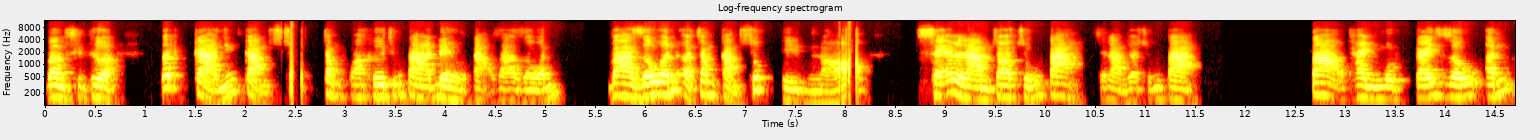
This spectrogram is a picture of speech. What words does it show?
Vâng xin thưa, tất cả những cảm xúc trong quá khứ chúng ta đều tạo ra dấu ấn. Và dấu ấn ở trong cảm xúc thì nó sẽ làm cho chúng ta, sẽ làm cho chúng ta tạo thành một cái dấu ấn.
